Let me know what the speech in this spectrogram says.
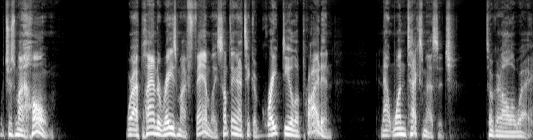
which was my home, where I plan to raise my family, something I take a great deal of pride in. And that one text message took it all away.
